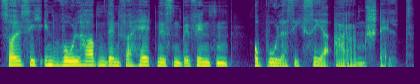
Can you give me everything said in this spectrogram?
soll sich in wohlhabenden Verhältnissen befinden, obwohl er sich sehr arm stellt.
